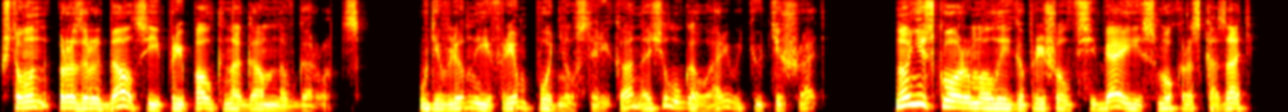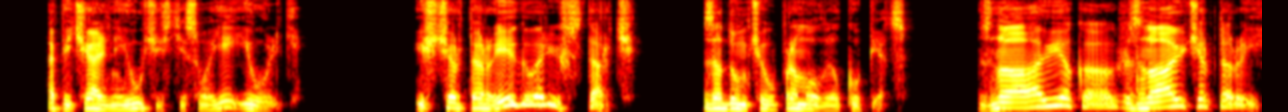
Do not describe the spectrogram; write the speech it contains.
что он разрыдался и припал к ногам новгородца. Удивленный Ефрем поднял старика, начал уговаривать, утешать. Но не скоро малыга пришел в себя и смог рассказать о печальной участи своей и Ольги. — Из черторы, говоришь, старч? — задумчиво промолвил купец. — Знаю я как же, знаю черторы.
